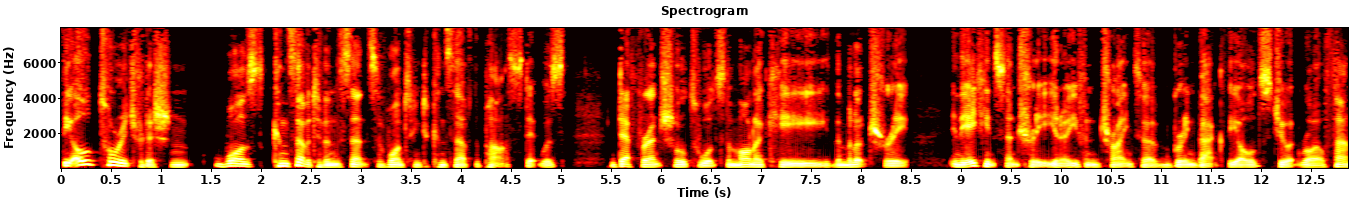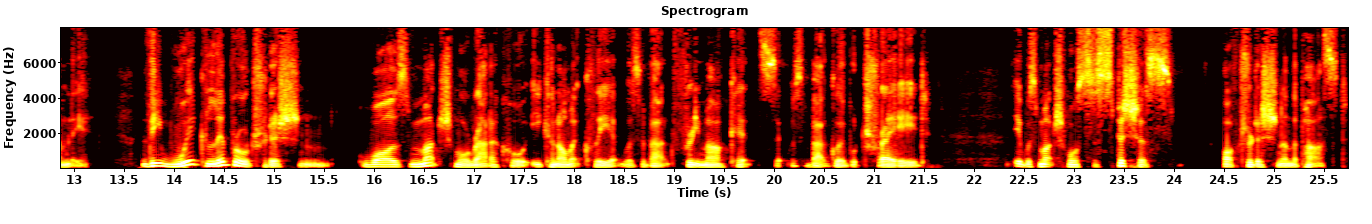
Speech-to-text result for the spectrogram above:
The old Tory tradition was conservative in the sense of wanting to conserve the past. It was deferential towards the monarchy, the military. In the 18th century, you know, even trying to bring back the old Stuart royal family. The Whig liberal tradition was much more radical economically. It was about free markets. It was about global trade. It was much more suspicious of tradition in the past.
